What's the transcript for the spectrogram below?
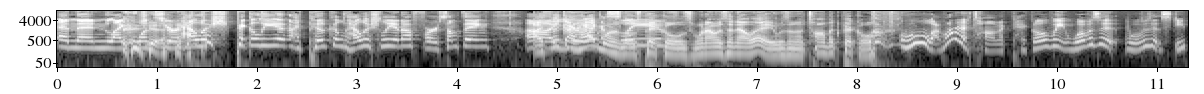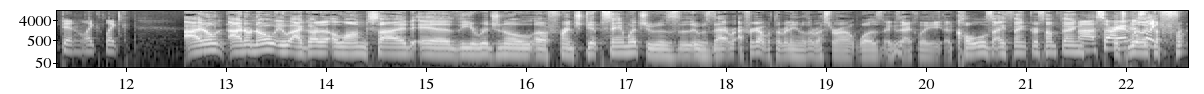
and then like once you're hellish pickly and I pickled hellishly enough or something. Uh, I think I had like, one of those pickles when I was in LA. It was an atomic pickle. Ooh, I want an atomic pickle. Wait, what was it? What was it steeped in? Like, like. I don't. I don't know. It, I got it alongside uh, the original uh, French dip sandwich. It was. It was that. I forgot what the name of the restaurant was exactly. Uh, Cole's, I think, or something. Uh, sorry, it's I'm where, just, the fr-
